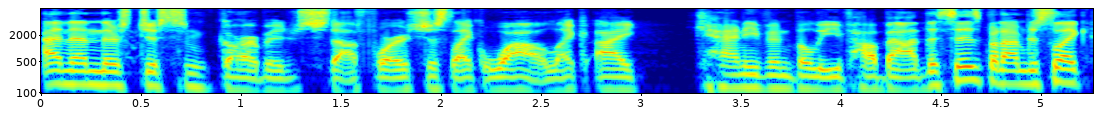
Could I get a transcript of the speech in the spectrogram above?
and then there's just some garbage stuff where it's just like, wow, like I can't even believe how bad this is, but I'm just like.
